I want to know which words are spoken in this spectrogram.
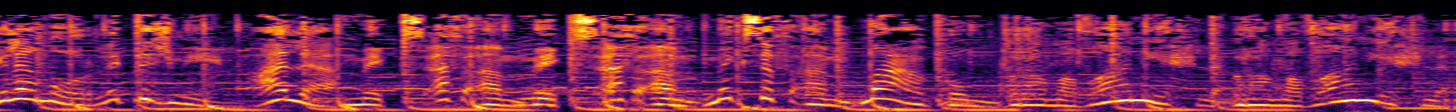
Glamour للتجميل على Mix FM. Mix FM. Mix FM. معكم رمضان يحلى. رمضان يحلى.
